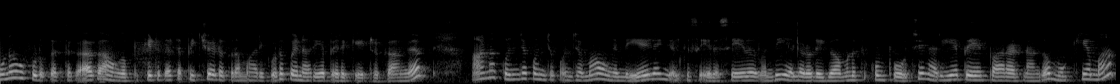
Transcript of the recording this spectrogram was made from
உணவு கொடுக்கறதுக்காக அவங்க கிட்டத்தட்ட பிச்சை எடுக்கிற மாதிரி கூட போய் நிறைய பேர் கேட்டிருக்காங்க. ஆனால் கொஞ்சம் கொஞ்சம் கொஞ்சமாக அவங்க இந்த ஏழைங்களுக்கு செய்கிற சேவை வந்து எல்லோருடைய கவனத்துக்கும் போச்சு. நிறைய பேர் பாராட்டினாங்க. முக்கியமாக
